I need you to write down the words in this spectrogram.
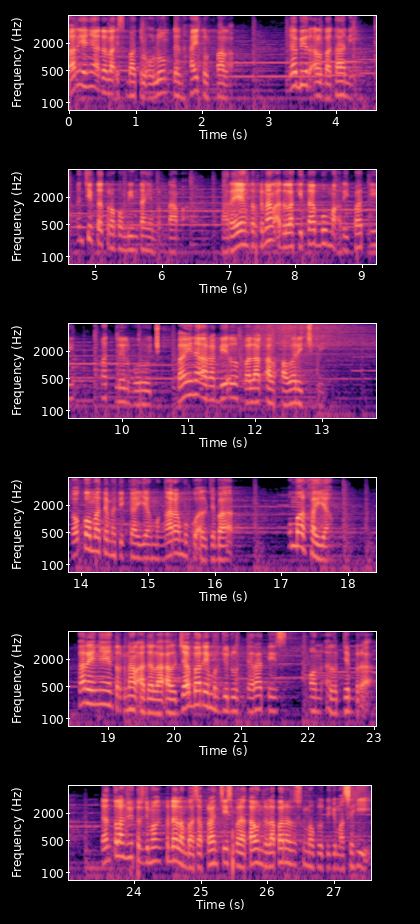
karyanya adalah Isbatul Ulum dan Haitul Falak. Jabir Al-Batani pencipta teropong bintang yang pertama. Karya yang terkenal adalah Kitabu Ma'rifati Matlil Buruj Baina Arabi'il Falak Al-Khawarijmi tokoh matematika yang mengarang buku Al-Jabar Umar Khayyam. Karyanya yang terkenal adalah Al-Jabar yang berjudul Teratis on Algebra dan telah diterjemahkan ke dalam bahasa Prancis pada tahun 857 Masehi.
